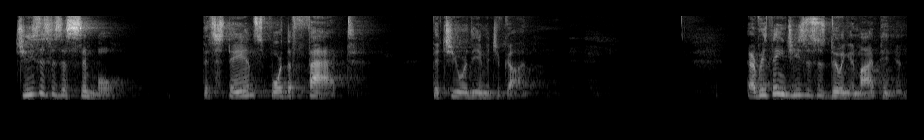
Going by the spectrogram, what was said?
Jesus is a symbol that stands for the fact that you are the image of God. Everything Jesus is doing, in my opinion,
